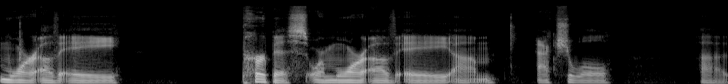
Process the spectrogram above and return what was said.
more of a purpose or more of a um, actual uh,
